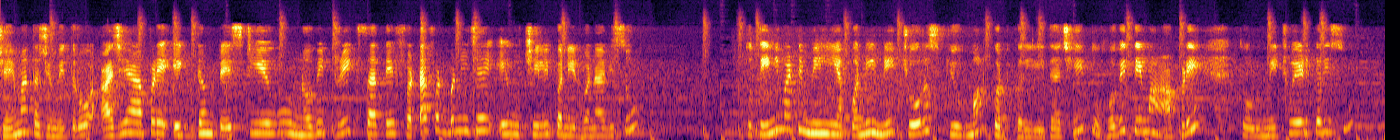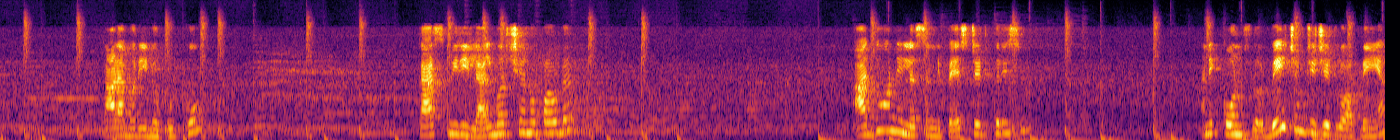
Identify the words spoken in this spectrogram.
જય માતાજી મિત્રો, આજે આપણે એકદમ ટેસ્ટી એવું નવી ટ્રીક સાથે ફટાફટ બની જાય એવું ચીલી પનીર બનાવીશું. તો તેની માટે મેં અહીંયા પનીરને ચોરસ ક્યુબમાં કટ કરી લીધા છે. તો હવે તેમાં આપણે થોડું મીઠું એડ કરીશું. કાળા મરીનો ભૂક્કો કાશ્મીરી લાલ મરચાંનો પાવડર, આદુ અને લસણની પેસ્ટ એડ કરીશું. અને કોર્નફ્લોર બે ચમચી જેટલું આપણે અહીંયા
